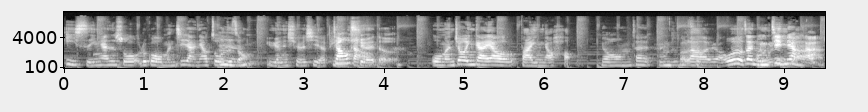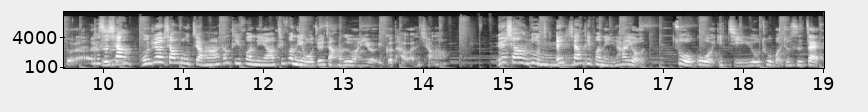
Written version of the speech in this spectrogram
意思应该是说，如果我们既然要做这种语言学习的教学的，我们就应该要发音要好。有我们在，我们知道啦，有我有在努力，我们尽量啦。对啊。可是像我觉得像陆江啊，像 Tiffany 啊，Tiffany 我觉得讲他日文也有一个台湾腔啊。因为像陆哎、像 Tiffany 他有做过一集 YouTube，就是在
